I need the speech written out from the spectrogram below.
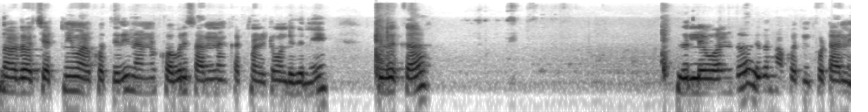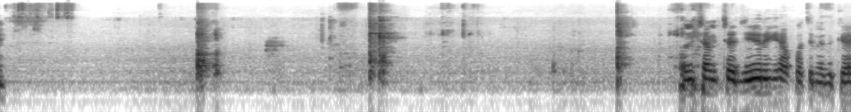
ನೋಡ್ರಿ ಚಟ್ನಿ ಮಾಡ್ಕೊತೀನಿ ನಾನು ಕೊಬ್ಬರಿ ಸಣ್ಣ ಕಟ್ ಮಾಡಿ ಇಟ್ಕೊಂಡಿದ್ದೀನಿ. ಇದಕ್ಕೆ ಇದರಲ್ಲಿ ಒಂದು ಇದನ್ನ ಹಾಕೋತೀನಿ ಪುಟಾಣಿ. ಒಂದು ಚಮಚ ಜೀರಿಗೆ ಹಾಕೋತೀನಿ ಇದಕ್ಕೆ.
